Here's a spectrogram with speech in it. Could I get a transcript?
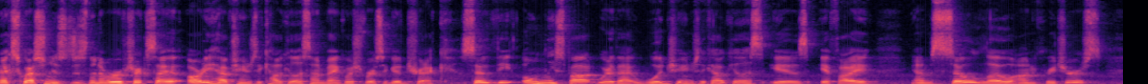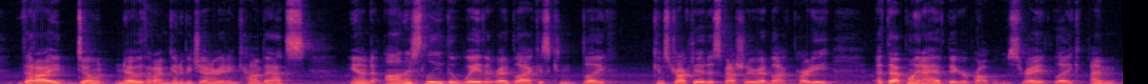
Next question is Does the number of tricks I already have change the calculus on Vanquish versus a good trick? So, the only spot where that would change the calculus is if I am so low on creatures that I don't know that I'm going to be generating combats. And honestly, the way that Red Black is con- like constructed, especially Red Black Party, at that point I have bigger problems, right? Like I'm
